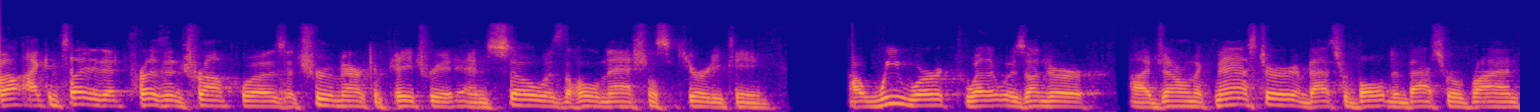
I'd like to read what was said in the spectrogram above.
Well, I can tell you that President Trump was a true American patriot, and so was the whole national security team. Uh, we worked, whether it was under uh, General McMaster, Ambassador Bolton, Ambassador O'Brien,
